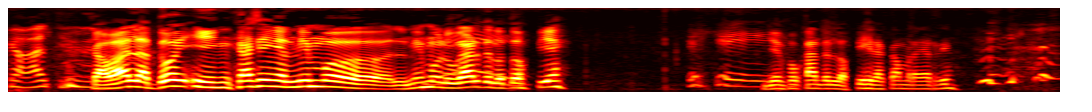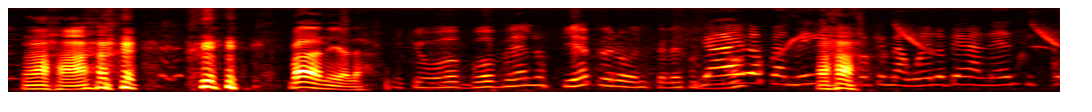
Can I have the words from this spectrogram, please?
Cabal, cabal, Cabal las dos y casi en el mismo, el mismo lugar de los dos pies. Es que... Yo enfocando en los pies y la cámara de arriba. Ajá. Va, Daniela. Es que vos, vos ves los pies, pero el teléfono Ya no. en la familia, Ajá. porque mi abuelo es bien alérgico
